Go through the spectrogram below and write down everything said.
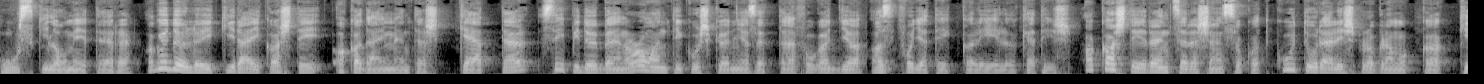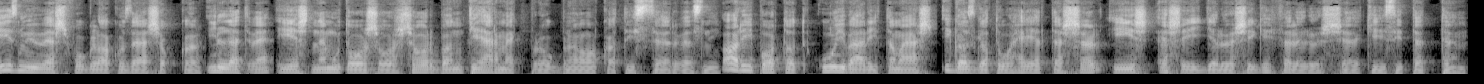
20 kilométerre. A Gödöllői Királyi Kastély akadálymentes kerttel, szép időben romantikus környezettel fogadja az fogyatékkal élőket is. A kastély rendszeresen szokott kulturális programokkal, kézműves foglalkozásokkal, illetve, és nem utolsó sorban gyermekprogramokat is szervezni. A riportot Újvári Tamás igazgató helyettessel és esélyegyelőségi felelőssel készítettem.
